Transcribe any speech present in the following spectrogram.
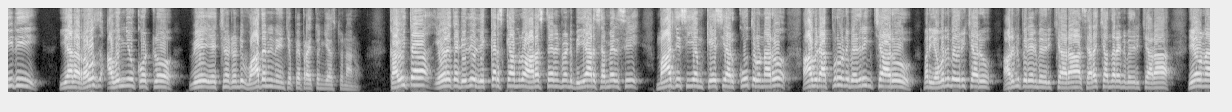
ఈడీ ఇవాళ రౌజ్ అవెన్యూ కోర్టులో వే ఇచ్చినటువంటి వాదనని నేను చెప్పే ప్రయత్నం చేస్తున్నాను. కవిత ఎవరైతే ఢిల్లీ లిక్కర్ స్కామ్లో అరెస్ట్ అయినటువంటి బీఆర్ఎస్ ఎమ్మెల్సీ మాజీ సీఎం కేసీఆర్ కూతురు ఉన్నారో ఆవిడ అప్రూవ్ని బెదిరించారు. మరి ఎవరిని బెదిరించారు? అరుణ్ పిల్లని బెదిరించారా? శరత్ చంద్రని బెదిరించారా? ఏమైనా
